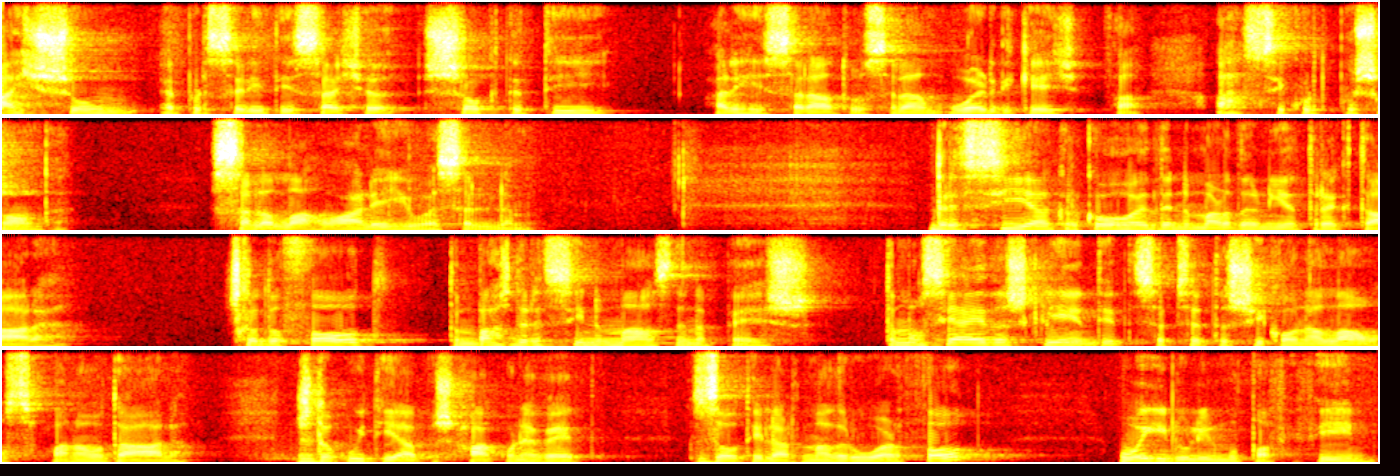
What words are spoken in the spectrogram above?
Aq shumë e përsëriti saqë shokët e tij, alejhi salatu u selam, u erdhi keq, tha, ah sikur të pushonte. Sallallahu alejhi ue sellem. Drejtësia kërkohet edhe në marrëdhënie tregtare. Çka do thotë të mbash drejtësi në masë dhe në peshë. Të mos ia hedhësh klientit, sepse të shikon Allahu subhanahu ue teala. Çdokujt t'i japësh hakun e vet. Zoti i Lartmadhëruar thotë, Wejlu lil mutafifin,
